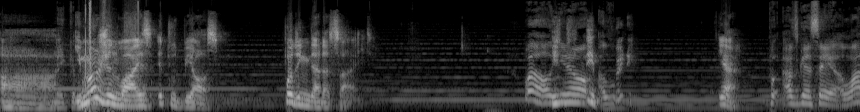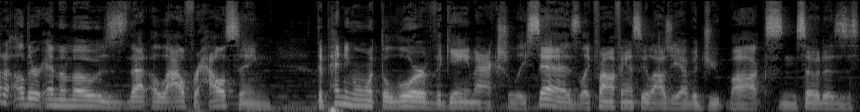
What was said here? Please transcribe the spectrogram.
uh, immersion wise, it would be awesome. Putting that aside. Well, you know, pretty... yeah. I was gonna say a lot of other MMOs that allow for housing, depending on what the lore of the game actually says, like Final Fantasy allows you to have a jukebox, and so does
